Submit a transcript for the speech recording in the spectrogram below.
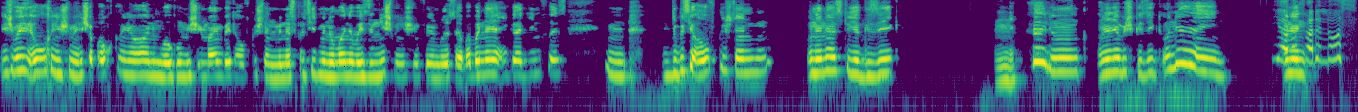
Ich weiß auch nicht mehr. Ich habe auch keine Ahnung, warum ich in meinem Bett aufgestanden bin. Das passiert mir normalerweise nicht, wenn ich einen Filmriss habe. Aber naja, egal, jedenfalls. hm, Du bist ja aufgestanden und dann hast du ja gesagt, hm, hallo. Und dann habe ich gesagt, oh nein. Ja, Und was dann- war denn los?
